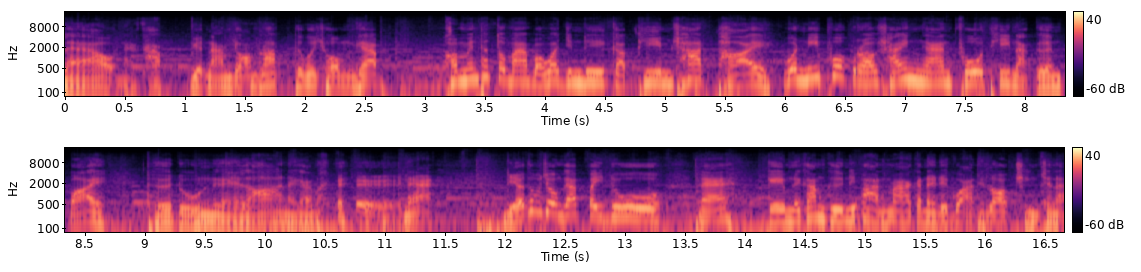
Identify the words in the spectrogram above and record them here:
แล้วนะครับเวียดนามยอมรับท่านผู้ชมครับคอมเมนต์ท่านต่อมาบอกว่ายินดีกับทีมชาติไทย วันนี้พวกเราใช้งานโฟทีหนักเกินไป เธอดูเหนื่อยล้านะครับนะเดี๋ยวท่านผู้ชมครับไปดูนะเกมในค่ำคืนที่ผ่านมากันหน่อยดีกว่าที่รอบชิงชนะ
